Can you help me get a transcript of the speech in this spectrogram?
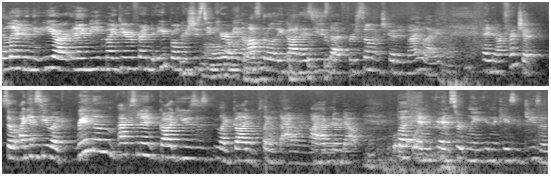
I land in the ER and I meet my dear friend April because she's taking care of me in the hospital and God has used that for so much good in my life and our friendship. So I can see like random accident God uses like God planned that. one. I have no doubt. But and and certainly in the case of Jesus.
